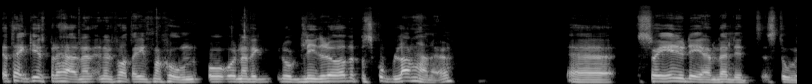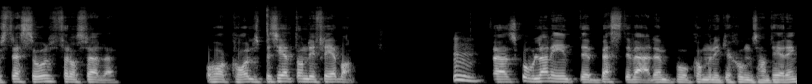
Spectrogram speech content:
jag tänker just på det här när, när vi pratar information och, och när vi då glider över på skolan här nu. eh, så är ju det en väldigt stor stressor för oss föräldrar. Att ha koll, speciellt om det är fler barn. Mm. För skolan är inte bäst i världen på kommunikationshantering.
